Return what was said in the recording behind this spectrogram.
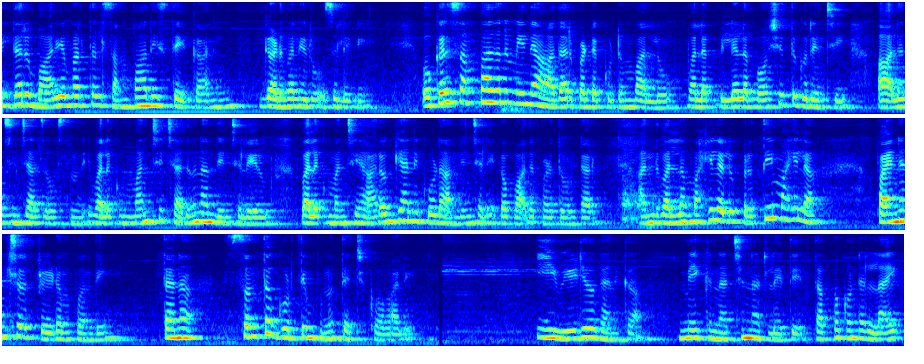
ఇద్దరు భార్యాభర్తలు సంపాదిస్తే కానీ గడవని రోజులు ఇవి. ఒకరి సంపాదన మీద ఆధారపడ్డ కుటుంబాల్లో వాళ్ళ పిల్లల భవిష్యత్తు గురించి ఆలోచించాల్సి వస్తుంది. వాళ్ళకు మంచి చదువును అందించలేరు. వాళ్ళకు మంచి ఆరోగ్యాన్ని కూడా అందించలేక బాధపడుతూ ఉంటారు. అందువల్ల మహిళలు ప్రతి మహిళ ఫైనాన్షియల్ ఫ్రీడమ్ పొంది తన సొంత గుర్తింపును తెచ్చుకోవాలి. ఈ వీడియో కనుక మీకు నచ్చినట్లయితే తప్పకుండా లైక్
